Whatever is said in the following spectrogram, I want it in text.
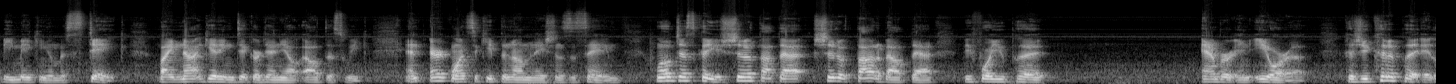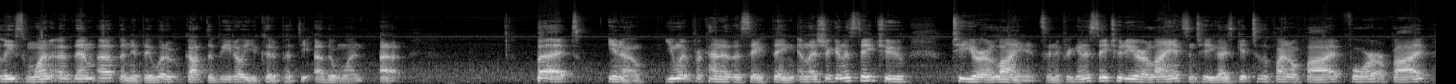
be making a mistake by not getting Dick or Danielle out this week. And Eric wants to keep the nominations the same. Well, Jessica, you should have thought that should have thought about that before you put Amber and Eeyore up. Because you could have put at least one of them up, and if they would have got the veto, you could have put the other one up. But, you know, you went for kind of the safe thing, unless you're going to stay true to your alliance. And if you're going to stay true to your alliance until you guys get to the final five, four or five,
